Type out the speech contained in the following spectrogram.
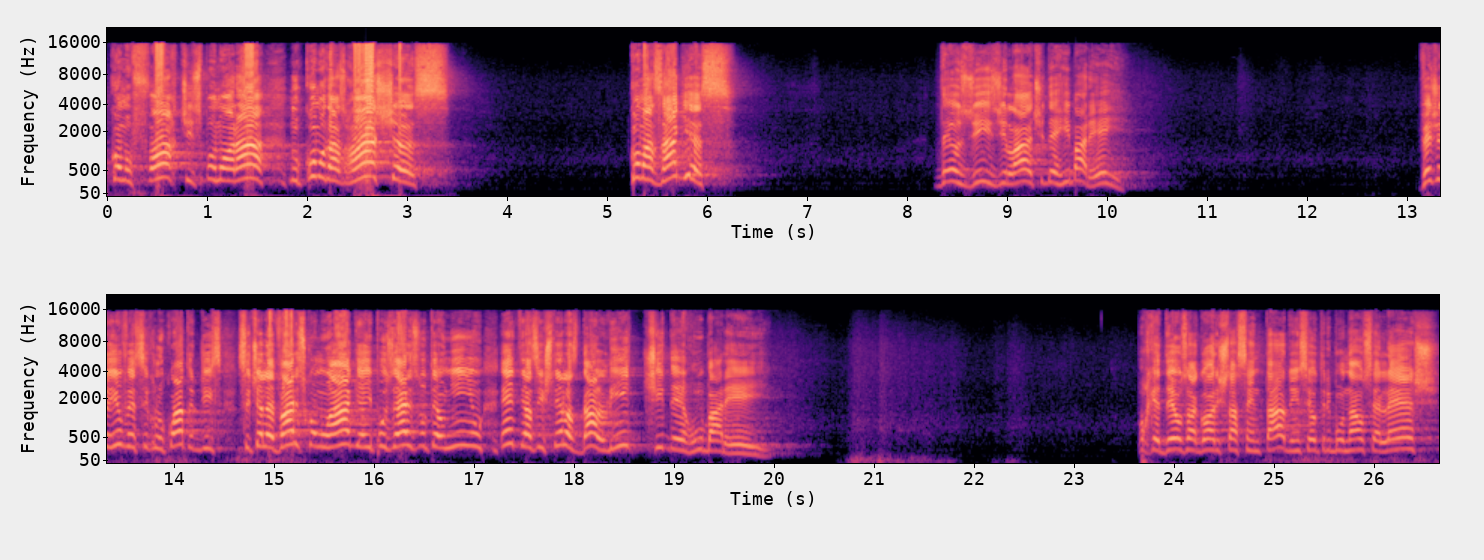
como fortes por morar no cume das rochas, como as águias, Deus diz: de lá eu te derribarei. Veja aí o versículo 4, ele diz: Se te elevares como águia e puseres no teu ninho entre as estrelas, dali te derrubarei. Porque Deus agora está sentado em seu tribunal celeste,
